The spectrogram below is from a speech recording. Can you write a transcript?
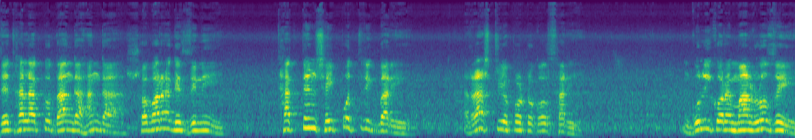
যেথা লাগতো দাঙ্গা হাঙ্গা, সবার আগে যিনি থাকতেন সেই পৈতৃক বাড়ি। রাষ্ট্রীয় প্রটোকল সারি গুলি করে মারল যে,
